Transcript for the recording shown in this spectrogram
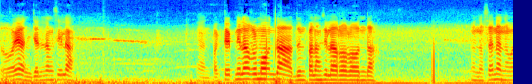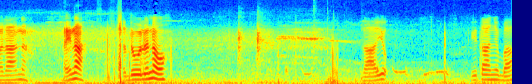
So, ayan, dyan lang sila. Yan, pag trip nila rumonda, dun pa lang sila roronda. Ano, saan na? Nawala na. Ayun na, sa dulo na oh. Layo. Kita nyo ba?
